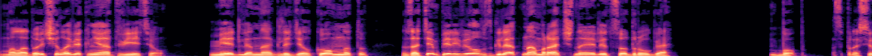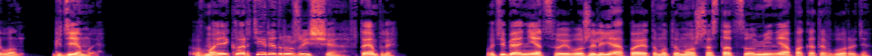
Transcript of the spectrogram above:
Молодой человек не ответил, медленно оглядел комнату, затем перевел взгляд на мрачное лицо друга. «Боб», — спросил он, — «где мы?» «В моей квартире, дружище, в темпле. У тебя нет своего жилья, поэтому ты можешь остаться у меня, пока ты в городе».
